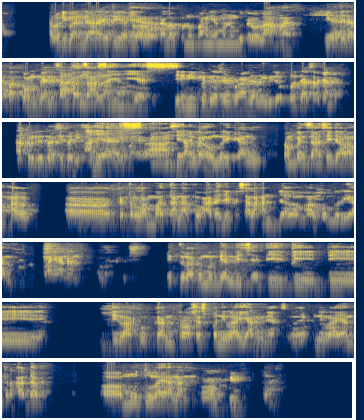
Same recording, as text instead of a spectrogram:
Kalau di bandara itu ya, kalau, Ya. kalau penumpang yang menunggu terlalu lama, dia ada Ya. dapat kompensasi. yes Jadi di PT SW Pengadilan Negeri Jogja berdasarkan akreditasi tadi ada ya, Pak, ya? Ah, dia juga memberikan kompensasi dalam hal eh, keterlambatan atau adanya kesalahan dalam hal pemberian layanan itulah kemudian di, di, di, di- dilakukan proses penilaian ya sebenarnya penilaian terhadap eh, mutu layanan Oke.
